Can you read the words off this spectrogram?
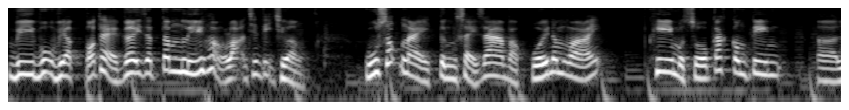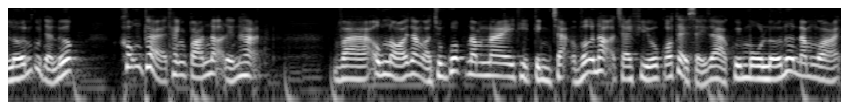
vì vụ việc có thể gây ra tâm lý hoảng loạn trên thị trường. Cú sốc này từng xảy ra vào cuối năm ngoái khi một số các công ty uh, lớn của nhà nước không thể thanh toán nợ đến hạn và ông nói rằng ở Trung Quốc năm nay thì tình trạng vỡ nợ trái phiếu có thể xảy ra ở quy mô lớn hơn năm ngoái.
